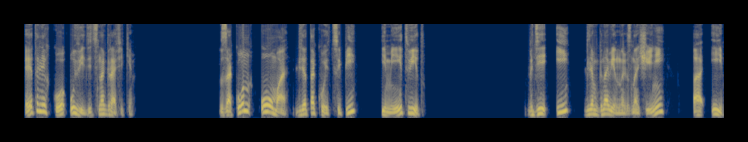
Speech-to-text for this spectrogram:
Это легко увидеть на графике. Закон Ома для такой цепи имеет вид, где И для мгновенных значений, а И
